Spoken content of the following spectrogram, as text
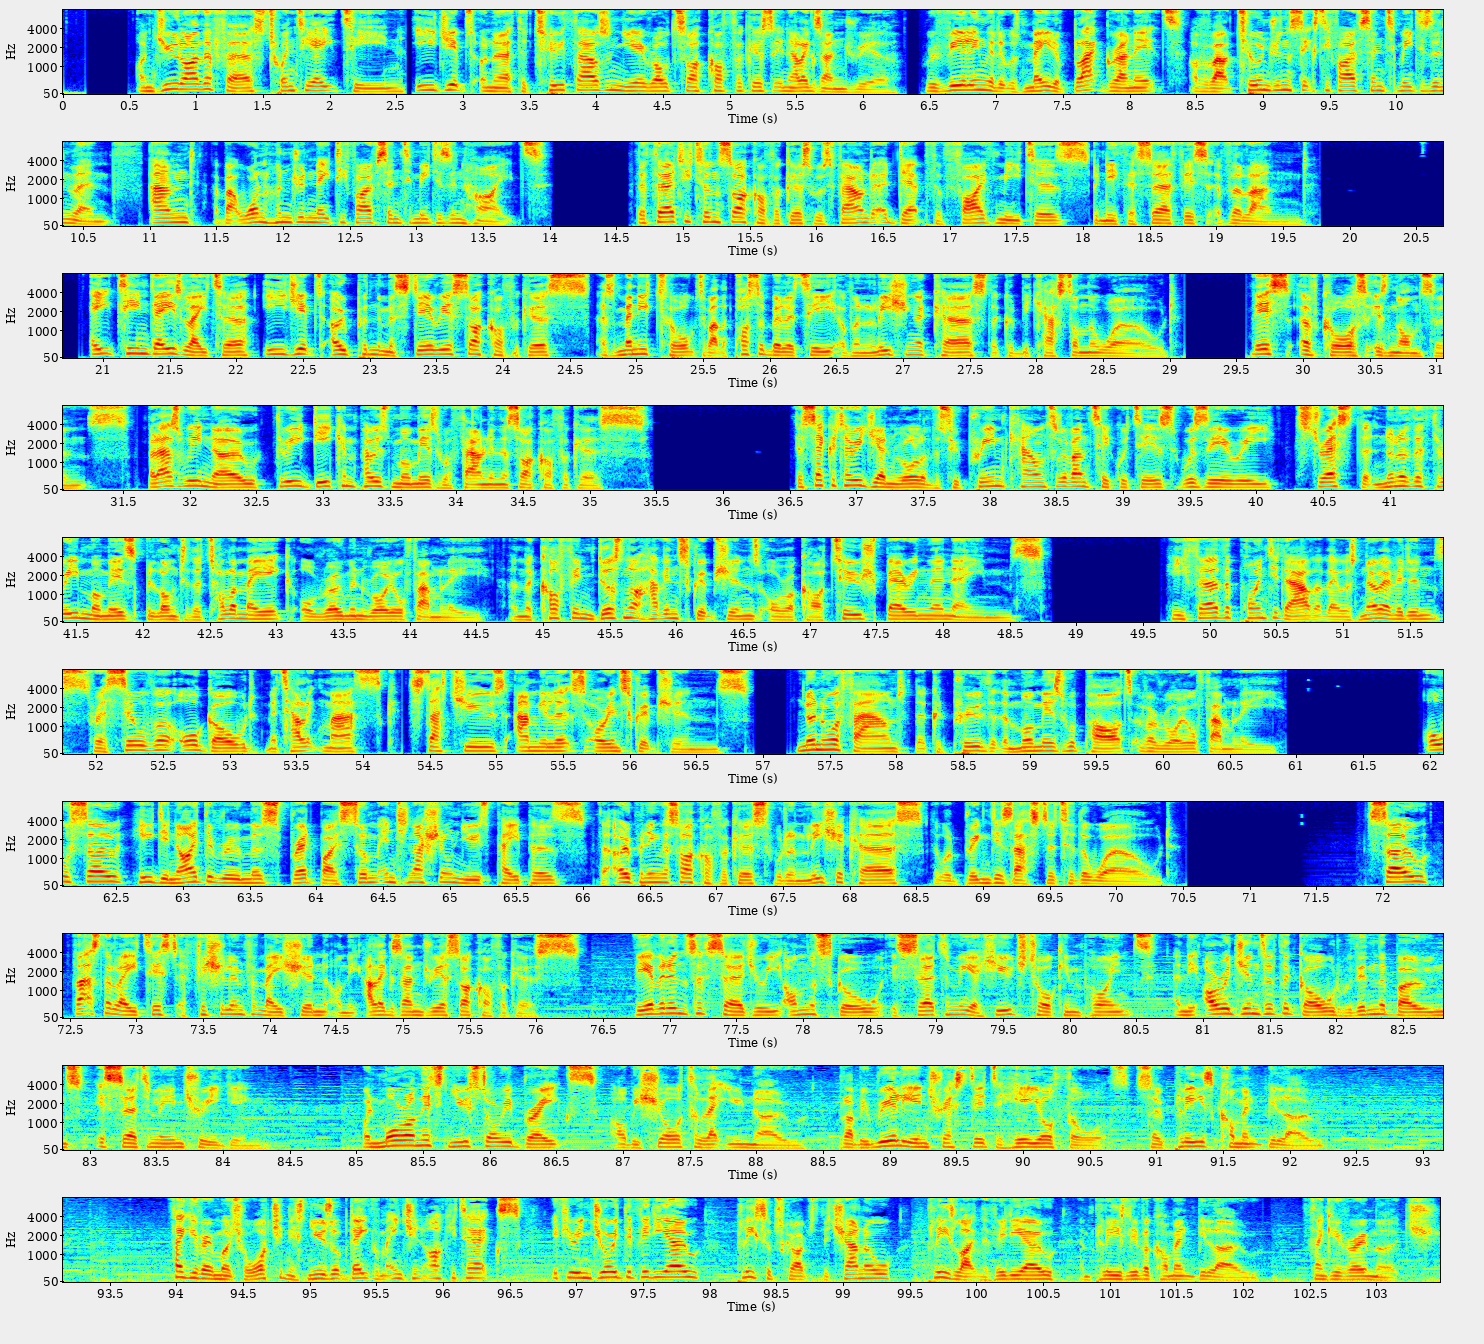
On July the 1st, 2018, Egypt unearthed a 2,000 year old sarcophagus in Alexandria, revealing that it was made of black granite of about 265 centimetres in length and about 185 centimetres in height. The 30 ton sarcophagus was found at a depth of 5 metres beneath the surface of the land. 18 days later, Egypt opened the mysterious sarcophagus as many talked about the possibility of unleashing a curse that could be cast on the world. This, of course, is nonsense, but as we know, three decomposed mummies were found in the sarcophagus. The Secretary General of the Supreme Council of Antiquities, Waziri, stressed that none of the three mummies belonged to the Ptolemaic or Roman royal family, and the coffin does not have inscriptions or a cartouche bearing their names. He further pointed out that there was no evidence for a silver or gold metallic mask, statues, amulets, or inscriptions. None were found that could prove that the mummies were part of a royal family. Also, he denied the rumours spread by some international newspapers that opening the sarcophagus would unleash a curse that would bring disaster to the world. So, that's the latest official information on the Alexandria sarcophagus. The evidence of surgery on the skull is certainly a huge talking point, and the origins of the gold within the bones is certainly intriguing. When more on this news story breaks, I'll be sure to let you know, but I'll be really interested to hear your thoughts, so please comment below. Thank you very much for watching this news update from Ancient Architects. If you enjoyed the video, please subscribe to the channel, please like the video, and please leave a comment below. Thank you very much.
